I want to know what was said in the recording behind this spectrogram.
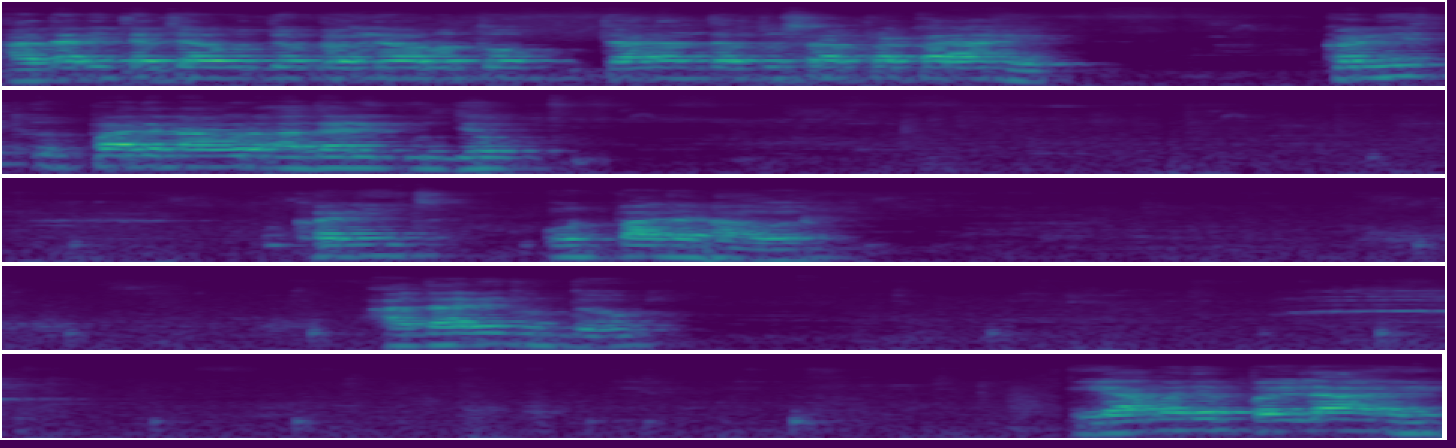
आधारित त्याच्या उद्योगधंद्यावर होतो. त्यानंतर दुसरा प्रकार आहे खनिज उत्पादनावर आधारित उद्योग. खनिज उत्पादनावर आधारित उद्योग यामध्ये पहिला आहे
